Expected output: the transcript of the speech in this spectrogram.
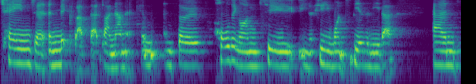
change and mix up that dynamic? And, and so holding on to you know who you want to be as a leader and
